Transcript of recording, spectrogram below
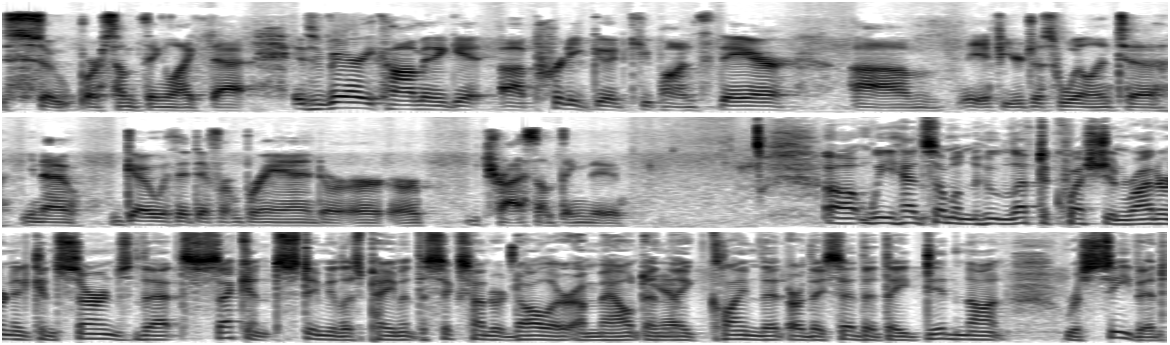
soap or something like that. It's very common to get uh, pretty good coupons there. Um, if you're just willing to, you know, go with a different brand or, or, or try something new. Uh, we had someone who left a question, Ryder, and it concerns that second stimulus payment, the six hundred dollar amount, and yep. they claimed that, or they said that they did not receive it.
